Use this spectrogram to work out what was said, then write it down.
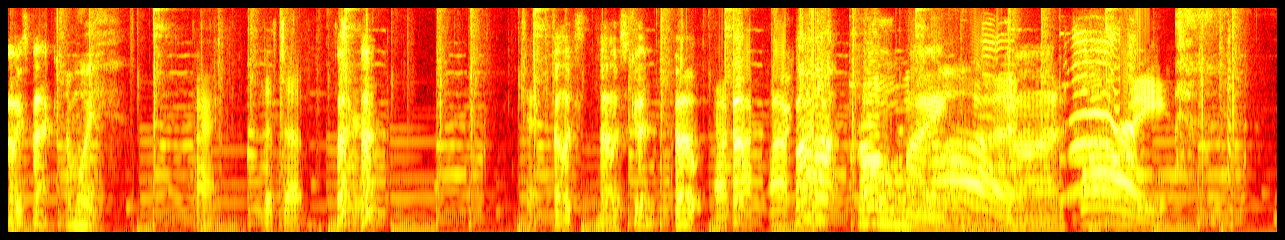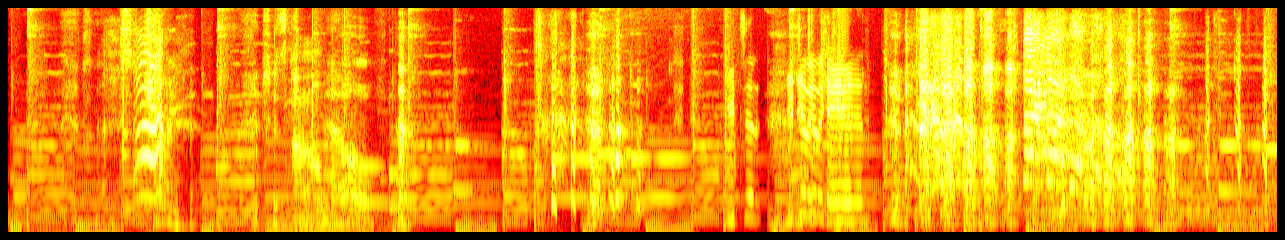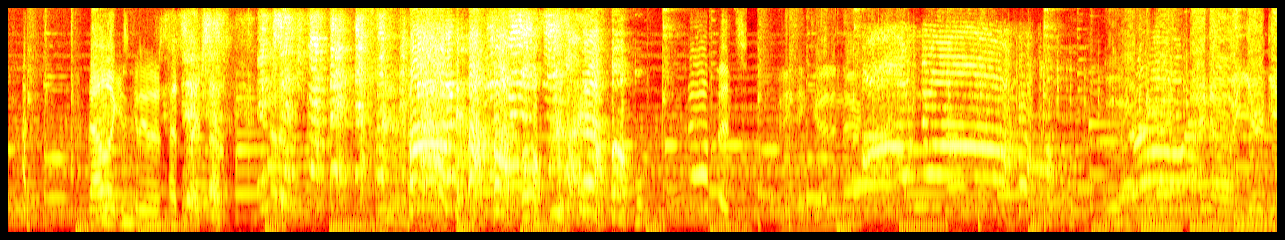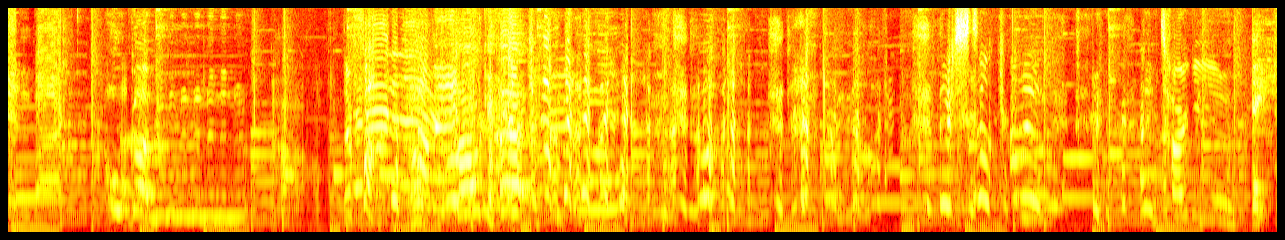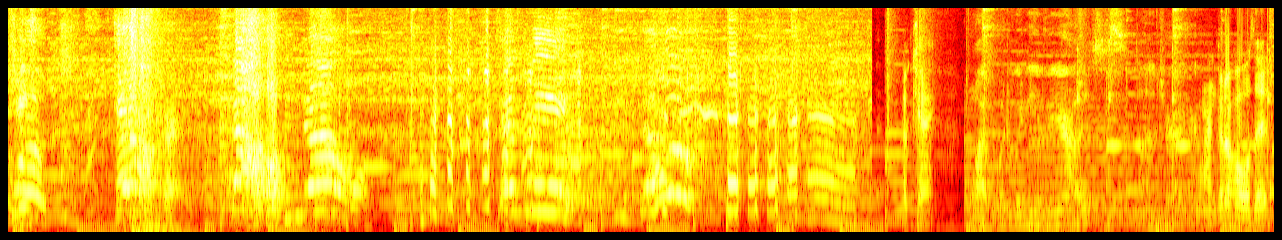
Oh, he's back. I'm away. Alright. Lift up. Turn. Okay. That looks that looks good. Oh, Knock, knock, knock, ah, knock. oh my God. god. Why? Just trying, just trying Oh. to help. You did. You did a can. Now look, he's gonna do his head no! What happens? Anything good in there? Oh no! Ooh, I think I, I know what you're getting, Bach. Oh god! No! No! No! No! No! No! Oh, no. Oh. They're fucking Oh, oh god! They're still coming. they target you. Hey, Whoa. get off her! No! No! Tiffany! No! Okay. Why, what do we need to figure out? It's just on tracker. I'm gonna hold it.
